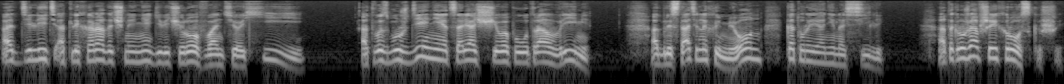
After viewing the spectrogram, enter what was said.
отделить от лихорадочной неги вечеров в Антиохии, от возбуждения, царящего по утрам в Риме, от блистательных имен, которые они носили, от окружавшей их роскоши,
